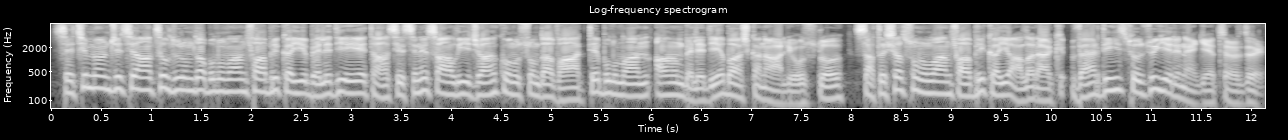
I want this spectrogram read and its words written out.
Seçim öncesi atıl durumda bulunan fabrikayı belediyeye tahsisini sağlayacağı konusunda vaatte bulunan Ağın Belediye Başkanı Ali Uslu, satışa sunulan fabrikayı alarak verdiği sözü yerine getirdi.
